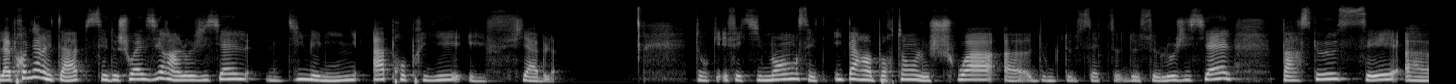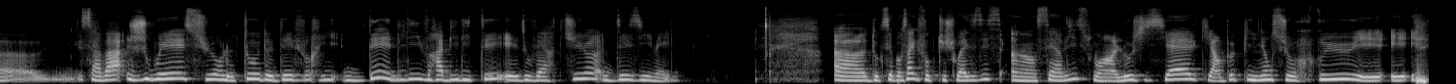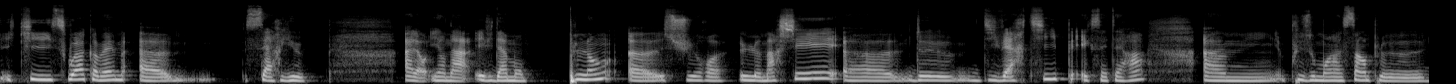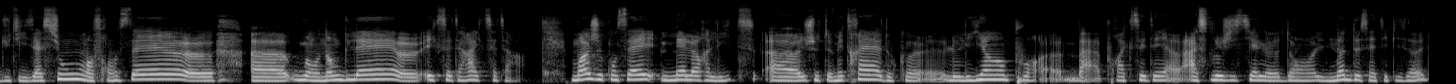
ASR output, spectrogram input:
La première étape, c'est de choisir un logiciel d'emailing approprié et fiable. Donc effectivement, c'est hyper important le choix donc de, cette, de ce logiciel parce que c'est, euh, ça va jouer sur le taux de délivrabilité et d'ouverture des emails. Euh, donc c'est pour ça qu'il faut que tu choisisses un service ou un logiciel qui est un peu pignon sur rue et, qui soit quand même euh, sérieux. Alors il y en a évidemment plein sur le marché de divers types, etc. Euh, plus ou moins simple d'utilisation en français euh, euh, ou en anglais, etc., etc. Moi, je conseille MailerLite. je te mettrai donc le lien bah, pour accéder à ce logiciel dans les notes de cet épisode.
